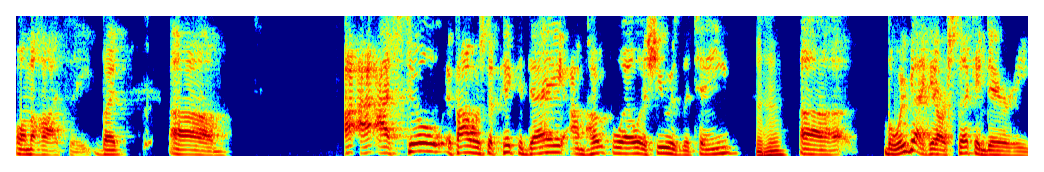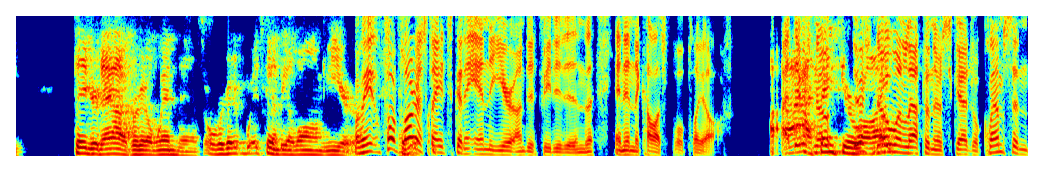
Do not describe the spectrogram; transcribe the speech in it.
on the hot seat. But um, I, I, still, if I was to pick today, I'm hopeful LSU is the team. Mm-hmm. Uh, but we've got to get our secondary figured out if we're going to win this, or we're going. To, it's going to be a long year. I mean, Florida State's going to end the year undefeated in the and in the college football playoff. I, there's I no, think you're There's right. no one left on their schedule. Clemson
